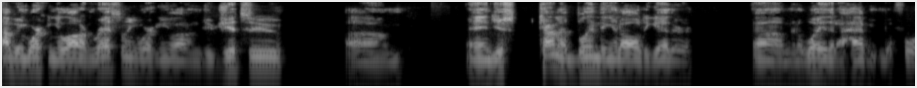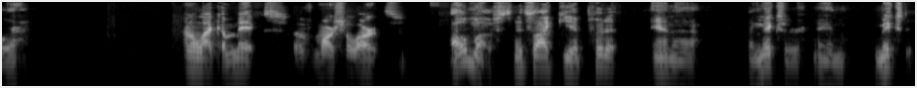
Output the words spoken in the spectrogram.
I've been working a lot on wrestling, working a lot on jujitsu, um, and just kind of blending it all together um, in a way that I haven't before. Kind of like a mix of martial arts. Almost. It's like you put it in a, a mixer and mixed it.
